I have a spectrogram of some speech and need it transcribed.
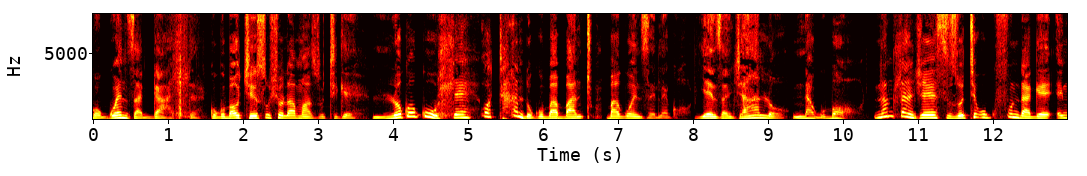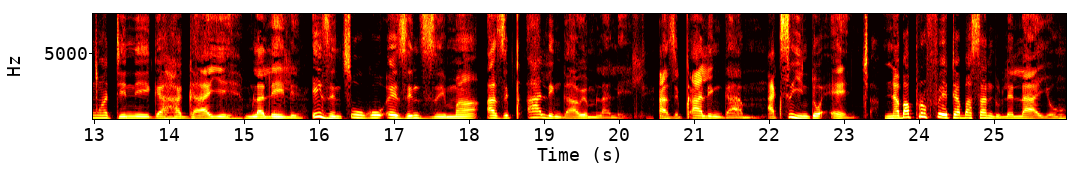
ngokwenza kahle ngokuba uJesu usho lamazwi uthi ke lokho kuhle othanda ukuba abantu bakwenzele kona yenza njalo nakubona. Namhlanje sizothi ukufunda ke encwadini kaHagayi mlaleli. Izinsuku ezinzima aziqali ngawe mlaleli. Aziqali ngami akusiyinto entsha. Nabaprofeti abasandulelayo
